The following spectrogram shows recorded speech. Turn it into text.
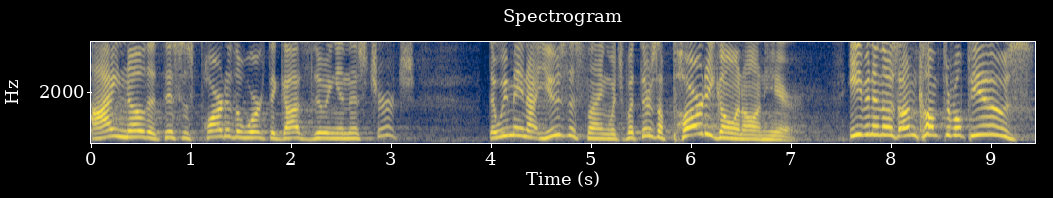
I know that this is part of the work that God's doing in this church. That we may not use this language, but there's a party going on here, even in those uncomfortable pews.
